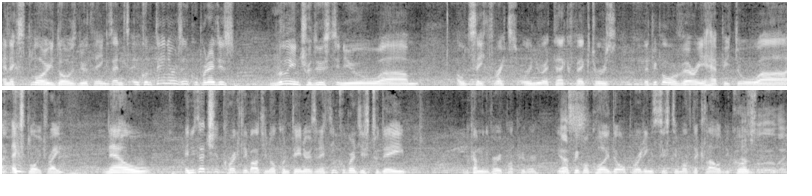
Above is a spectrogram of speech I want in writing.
and exploit those new things. And, and containers and Kubernetes really introduced a new, um, I would say, threats or new attack vectors that people were very happy to uh, exploit. Right now, and you touched correctly about you know containers, and I think Kubernetes today becoming very popular. You Yes. know, people call it the operating system of the cloud because Absolutely.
